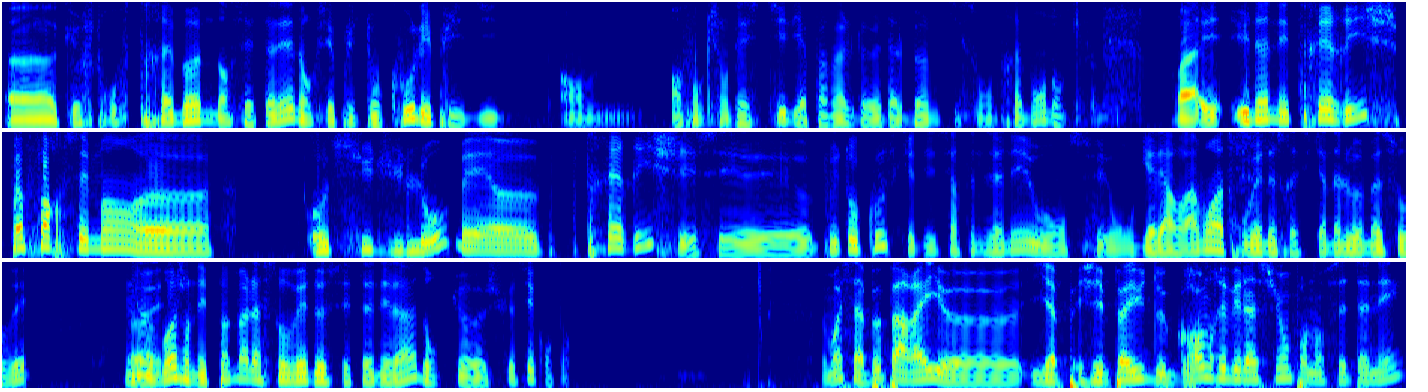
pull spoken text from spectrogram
que je trouve très bonnes dans cette année, donc c'est plutôt cool. Et puis en, en fonction des styles, il y a pas mal d'albums qui sont très bons. Donc voilà, une année très riche, pas forcément euh, au-dessus du lot, mais euh, très riche et c'est euh, plutôt cool parce qu'il y a des certaines années où on, se fait, on galère vraiment à trouver ne serait-ce qu'un album à sauver. Ouais. Moi j'en ai pas mal à sauver de cette année-là, donc je suis assez content. Moi, c'est un peu pareil. J'ai pas eu de grandes révélations pendant cette année.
